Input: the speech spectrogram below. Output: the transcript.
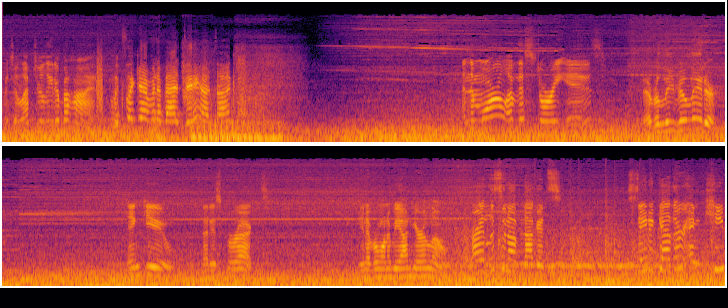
But you left your leader behind. Looks like you're having a bad day, Hot Dog. And the moral of this story is Never leave your leader. thank you. That is correct. You never want to be out here alone. All right, listen up, Nuggets. Stay together and keep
